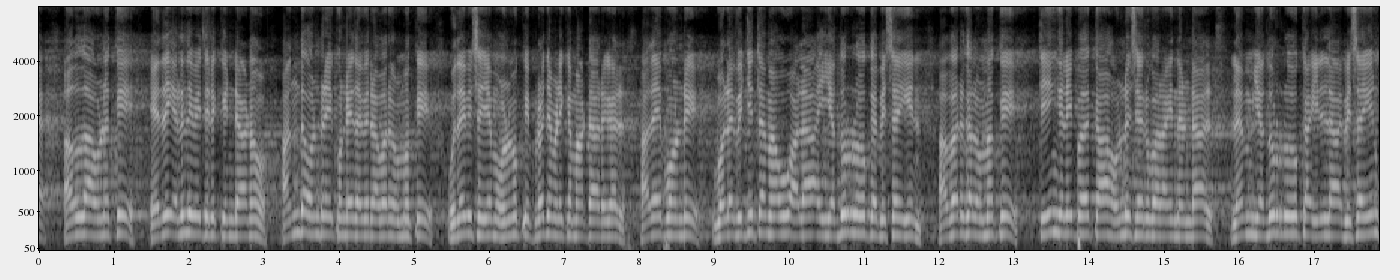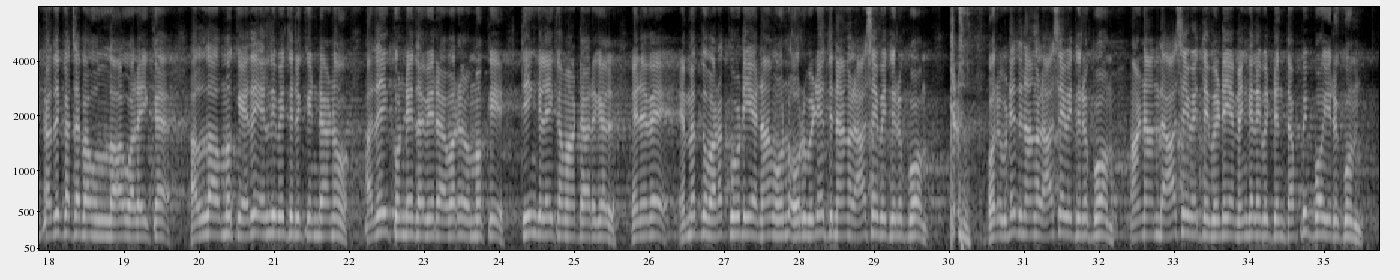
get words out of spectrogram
அல்லாஹ் உனக்கு எதை எழுதி வைத்திருக்கின்றானோ அந்த ஒன்றை கொண்டே தவிர அவர் உமக்கு உதவி செய்ய உமக்கு பிரயோஜனம் அளிக்க மாட்டார்கள். அதே போன்று உல விஜித்தமவு அலா எதுர்ரூக விசையின் அவர்கள் உமக்கு தீங்கிழைப்பதற்காக ஒன்று சேருவாராய்ந்தென்றால் லெம் எதுர்ரூக்க இல்லா விசையின் கது கதபகுல்லாஹு அலைக்க அல்லாஹ் உமக்கு எதை எழுதி வைத்திருக்கின்றானோ அதை கொண்டே தவிர அவர்கள் உமக்கு தீங்கிழைக்க மாட்டார்கள். எனவே எமக்கு வரக்கூடிய நாம் ஒரு விடயத்தை நாங்கள் ஆசை வைத்திருப்போம். ஒரு விடயத்தை நாங்கள் ஆசை வைத்திருப்போம். ஆனால் அந்த ஆசை வைத்த விடயம் எங்களை விட்டு தப்பி போயிருக்கும்.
